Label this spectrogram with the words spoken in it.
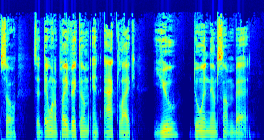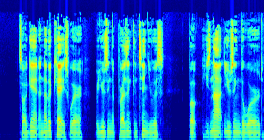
So said they want to play victim and act like you doing them something bad. So again, another case where we're using the present continuous, but he's not using the word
